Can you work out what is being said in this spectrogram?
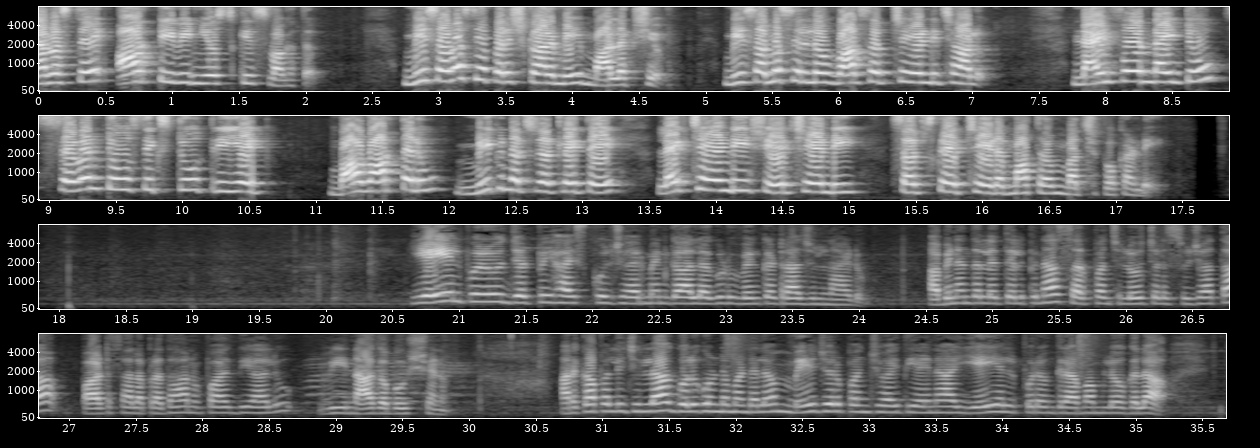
నమస్తే ఆర్టీవీ న్యూస్కి స్వాగతం. మీ సమస్య పరిష్కారమే మా లక్ష్యం. మీ సమస్యలను వాట్సాప్ చేయండి చాలు. Nine four nine two seven two six two three eight మా వార్తలు మీకు నచ్చినట్లయితే లైక్ చేయండి షేర్ చేయండి సబ్స్క్రైబ్ చేయడం మాత్రం మర్చిపోకండి. ఏఎల్పురం జడ్పీ హై స్కూల్ చైర్మన్గా లగుడు వెంకటరాజుల నాయుడు. అభినందనలు తెలిపిన సర్పంచ్ లోచల సుజాత పాఠశాల ప్రధాన ఉపాధ్యాయులు వి నాగభూషణం. అనకాపల్లి జిల్లా గొలుగొండ మండలం మేజర్ పంచాయతీ అయిన ఏఎల్పురం గ్రామంలో గల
